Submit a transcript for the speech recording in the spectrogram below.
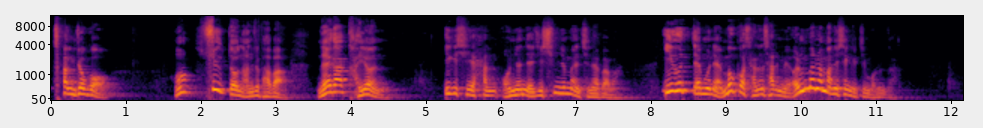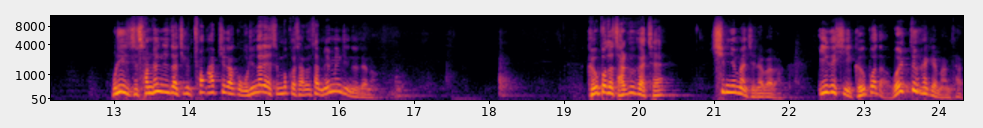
창조고 어? 수익도 난줄 봐봐 내가 과연 이것이 한 5년 내지 10년만 지나봐봐. 이것 때문에 먹고 사는 사람이 얼마나 많이 생길지 모른다. 우리 삼성전자 지금 총 합쳐갖고 우리나라에서 먹고 사는 사람 몇 명 정도 되나 그것보다 잘 것 같이 10년만 지나봐라. 이것이 그것보다 월등하게 많다.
